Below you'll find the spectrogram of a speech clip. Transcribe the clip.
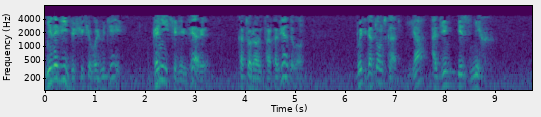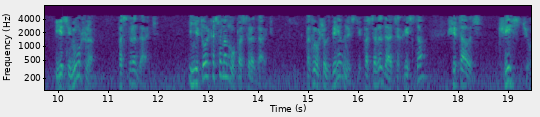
ненавидящих Его людей, гонителей веры, которую Он проповедовал, быть готовым сказать, я один из них. И если нужно, пострадать. И не только самому пострадать, потому что в древности пострадать за Христа считалось честью,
